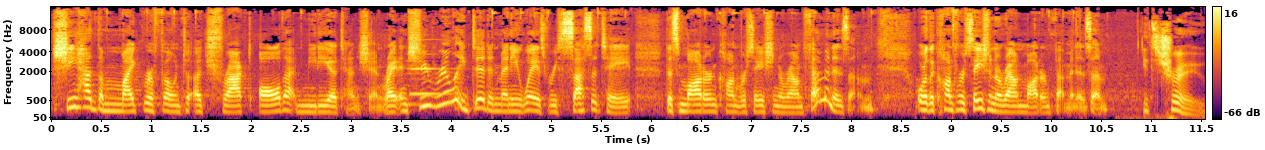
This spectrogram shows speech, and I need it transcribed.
she had the microphone to attract all that media attention, right? And she really did, in many ways, resuscitate this modern conversation around feminism or the conversation around modern feminism. It's true.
